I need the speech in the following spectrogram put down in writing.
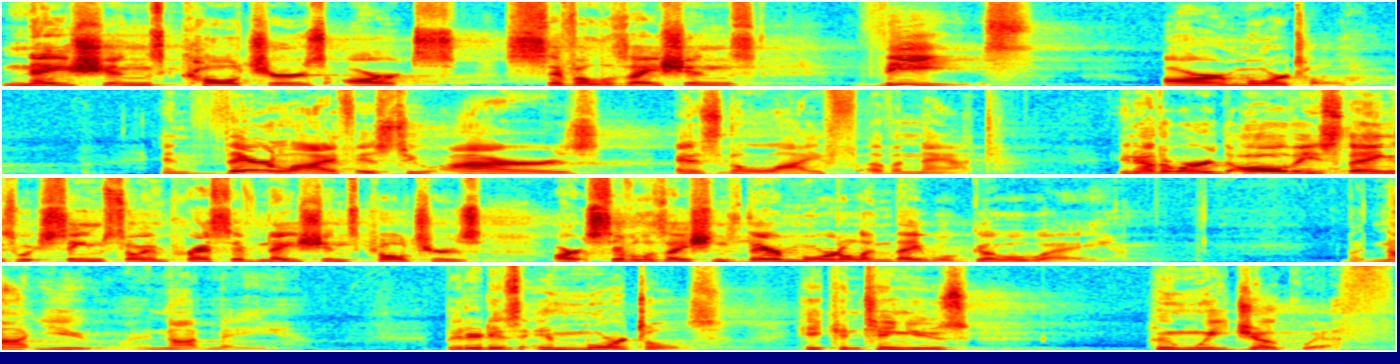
Nations, cultures, arts, civilizations, these are mortal and their life is to ours as the life of a gnat. In other words, all these things which seem so impressive nations, cultures, art, civilizations they're mortal and they will go away. But not you and not me. But it is immortals, he continues, whom we joke with,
